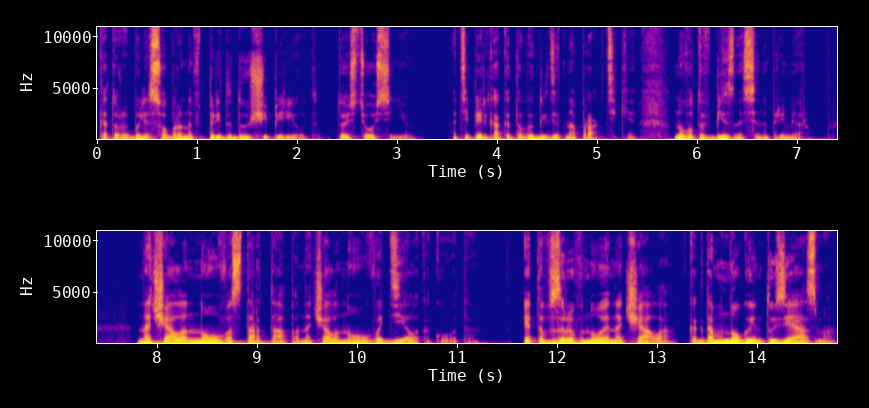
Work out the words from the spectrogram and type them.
которые были собраны в предыдущий период, то есть осенью. А теперь как это выглядит на практике? Ну вот в бизнесе, например. Начало нового стартапа, начало нового дела какого-то. Это взрывное начало, когда много энтузиазма,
